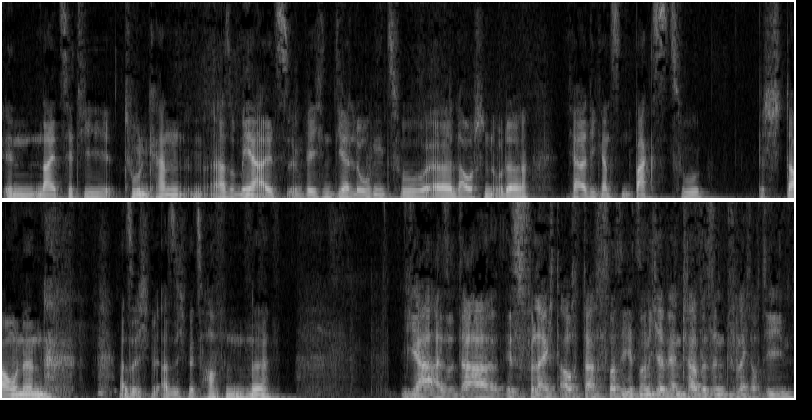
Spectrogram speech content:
in Night City tun kann. Also mehr als irgendwelchen Dialogen zu äh, lauschen oder ja die ganzen Bugs zu bestaunen. Also ich, also ich will es hoffen, ne? Ja, also da ist vielleicht auch das, was ich jetzt noch nicht erwähnt habe, sind vielleicht auch die,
